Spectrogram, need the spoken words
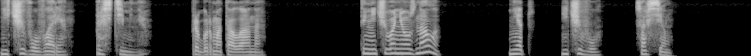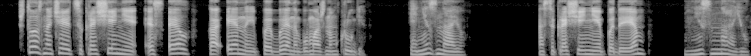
«Ничего, Варя, прости меня», — пробормотала она. «Ты ничего не узнала?» «Нет, ничего. Совсем». Что означает сокращение СЛ КН и ПБ на бумажном круге? Я не знаю. А сокращение ПДМ? Не знаю.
